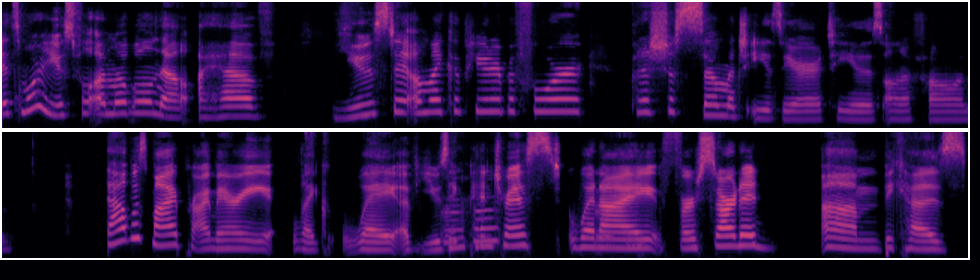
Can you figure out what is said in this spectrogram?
it's more useful on mobile. Now, I have used it on my computer before, but it's just so much easier to use on a phone. that was my primary like way of using Mhm. Pinterest when Mhm. I first started um because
